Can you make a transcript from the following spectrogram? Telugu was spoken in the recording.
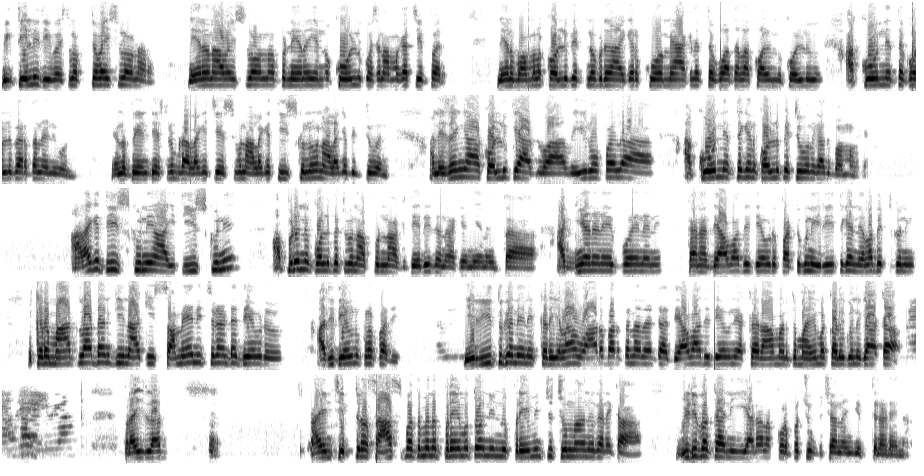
మీకు తెలియదు ఈ వయసులో ఒక్క వయసులో ఉన్నారు. నేను నా వయసులో ఉన్నప్పుడు నేను ఎన్నో కోళ్ళు కోసం అమ్మగారు చెప్పారు. నేను బొమ్మల కళ్ళు పెట్టినప్పుడు నా దగ్గర కో మేకనెత్త కోత కళ్ళు కోళ్ళు ఆ కోడినెత్త కళ్ళు పెడతాను అనేవాడిని. నేను పెయింట్ చేసినప్పుడు అలాగే చేసుకుని అలాగే తీసుకుని అలాగే పెట్టువని ఆ నిజంగా ఆ కళ్ళుకి ఆ వెయ్యి రూపాయలు ఆ- కోడిని ఎత్తగిన కళ్ళు పెట్టేవాని కాదు బొమ్మలకి. అలాగే తీసుకుని అవి తీసుకుని అప్పుడే నేను కొలు పెట్టుకుని అప్పుడు నాకు తెలియదు నాకు నేను ఇంత అజ్ఞానం అయిపోయానని. కానీ ఆ దేవాది దేవుడు పట్టుకుని ఈ రీతిగా నిలబెట్టుకుని ఇక్కడ మాట్లాడడానికి నాకు ఈ సమయాన్ని ఇచ్చినంటే దేవుడు అది దేవుని కృప అది. ఈ రీతిగా నేను ఇక్కడ ఇలా వాడబడుతున్నానంటే ఆ దేవాది దేవుని యొక్క నామానికి మహిమ కలుగును గాక. ప్రైజ్ ఆయన చెప్తున్న శాశ్వతమైన ప్రేమతో నిన్ను ప్రేమించుచున్నాను గనక విడివక నీ ఎడల కృప చూపుచానని చెప్తున్నాడు ఆయన.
